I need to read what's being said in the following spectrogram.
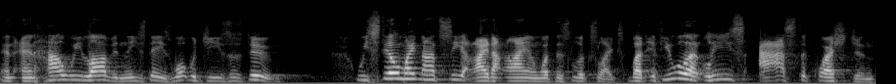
and, and how we love in these days. What would Jesus do? We still might not see eye to eye on what this looks like. But if you will at least ask the question,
